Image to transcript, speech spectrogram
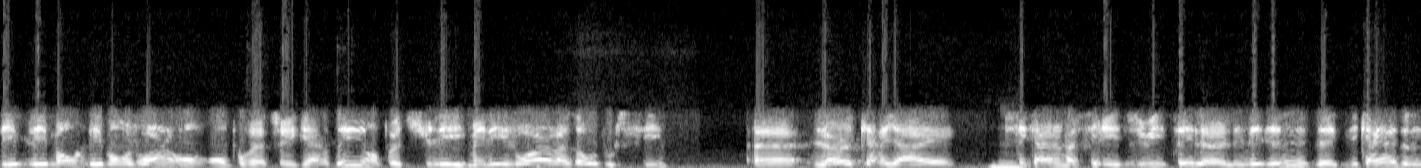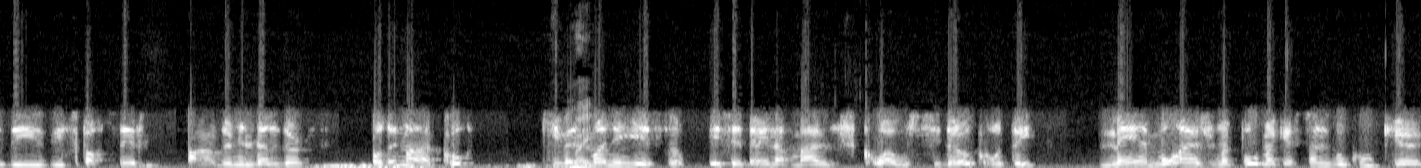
les, les, bons, les bons joueurs, on, pourrait-tu les garder, on peut-tu les. Mais les joueurs, eux autres aussi, euh, leur carrière, hmm. c'est quand même assez réduit. Tu sais, le, les, les, carrières des, des, sportifs en 2022 sont tellement courtes qu'ils veulent monnayer ça. Et c'est bien normal, je crois aussi, de l'autre côté. Mais moi, je me, pose, me questionne beaucoup que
